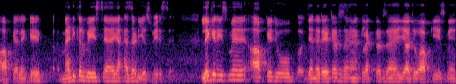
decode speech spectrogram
आप कह लें कि मेडिकल वेस्ट है या हैजर्डियस वेस्ट है। लेकिन इसमें आपके जो जनरेटर्स हैं कलेक्टर्स हैं, या जो आपकी इसमें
